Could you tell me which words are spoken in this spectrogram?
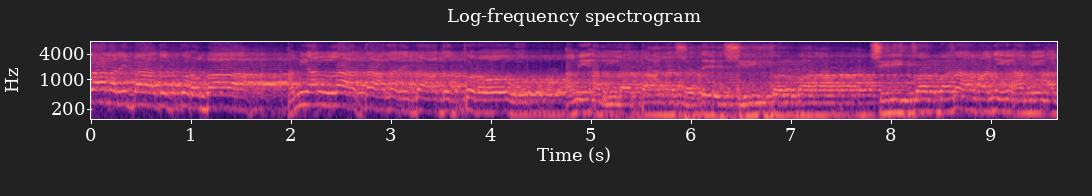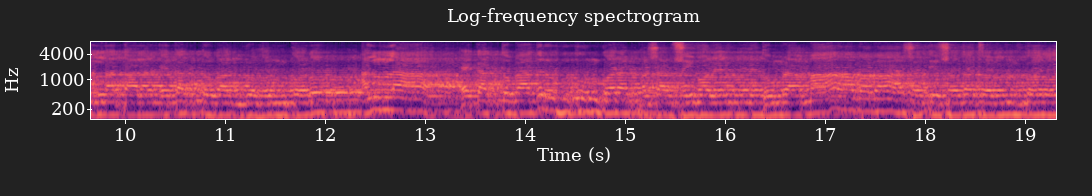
তাআলার ইবাদত করবা আমি আল্লাহ তাআলার ইবাদত করো আমি আল্লাহ তাআলার সাথে শিরিক করবা না শিরিক করবা না মানে আমি আল্লাহ তাআলার একাত্মবাদ গ্রহণ করো আল্লাহ একাত্মবাদের হুকুম করার পাশাপাশি বলেন, তোমরা মা বাবার সাথে, সদাচরণ করো।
